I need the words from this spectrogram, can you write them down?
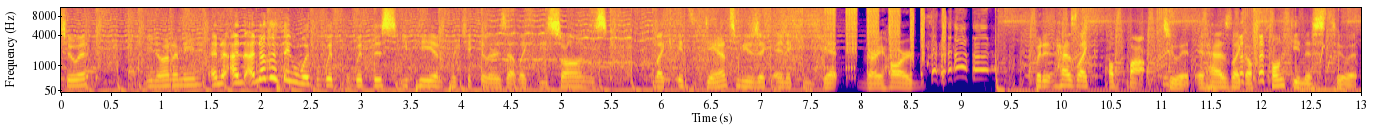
to it. You know what I mean? And, and another thing with, with with this EP in particular is that like these songs, like it's dance music and it can get very hard. but it has like a bop to it. It has like a funkiness to it.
